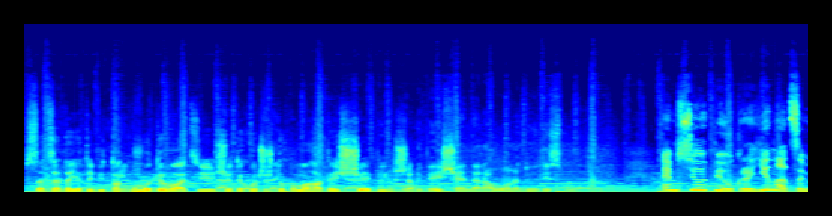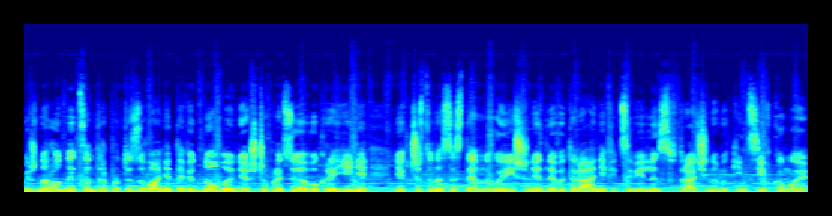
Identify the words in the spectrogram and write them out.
все це дає тобі таку мотивацію, що ти хочеш допомагати ще більше. МСОП Україна це міжнародний центр протезування та відновлення, що працює в Україні як частина системного рішення для ветеранів і цивільних з втраченими кінцівками.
